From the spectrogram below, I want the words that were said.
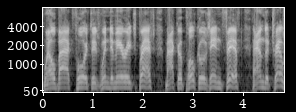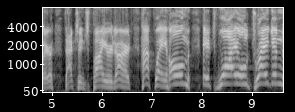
Well back fourth is Windermere Express. Macapulco's in fifth. And the trailer, that's Inspired Art. Halfway home, it's Wild Dragon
